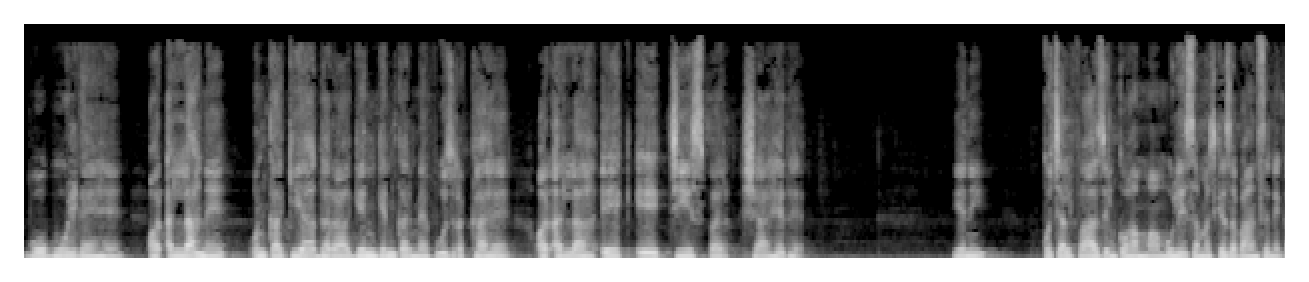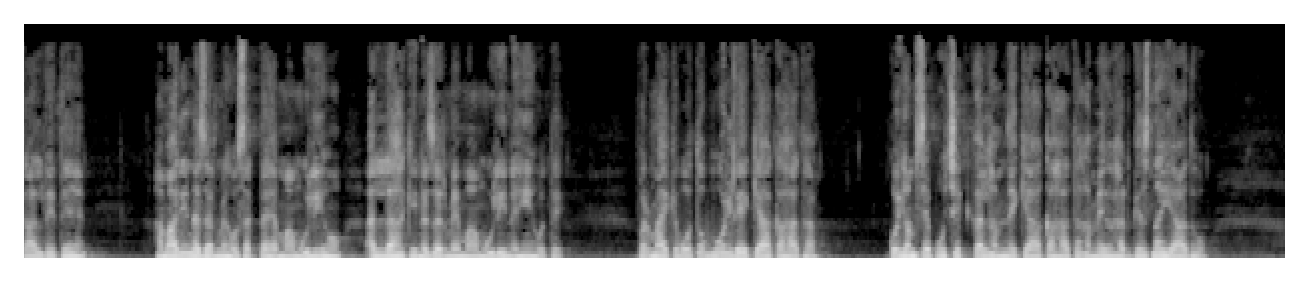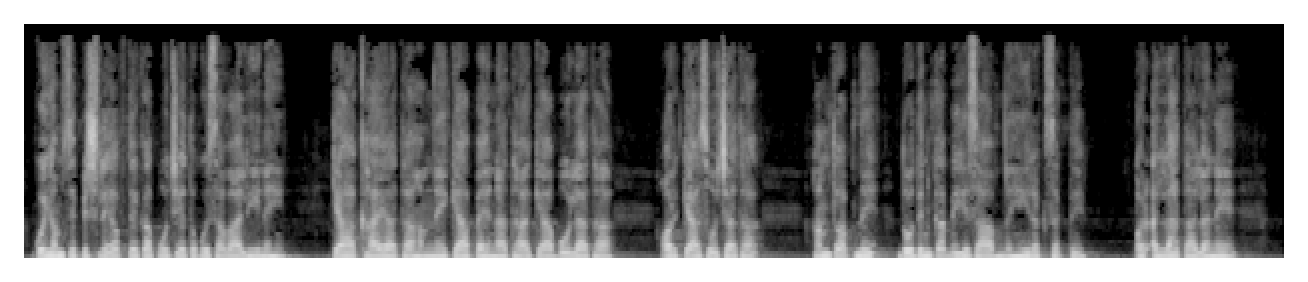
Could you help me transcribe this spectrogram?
وہ بھول گئے ہیں اور اللہ نے ان کا کیا دھرا گن گن کر محفوظ رکھا ہے۔ اور اللہ ایک ایک چیز پر شاہد ہے۔ یعنی کچھ الفاظ جن کو ہم معمولی سمجھ کے زبان سے نکال دیتے ہیں، ہماری نظر میں ہو سکتا ہے معمولی ہوں، اللہ کی نظر میں معمولی نہیں ہوتے۔ فرمائے کہ وہ تو بھول گئے، کیا کہا تھا؟ کوئی ہم سے پوچھے کل ہم نے کیا کہا تھا، ہمیں ہرگز نہ یاد ہو۔ کوئی ہم سے پچھلے ہفتے کا پوچھے تو کوئی سوال ہی نہیں۔ کیا کھایا تھا، ہم نے کیا پہنا تھا، کیا بولا تھا اور کیا سوچا تھا؟ ہم تو اپنے دو دن کا بھی حساب نہیں رکھ سکتے۔ اور اللہ تعالیٰ نے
